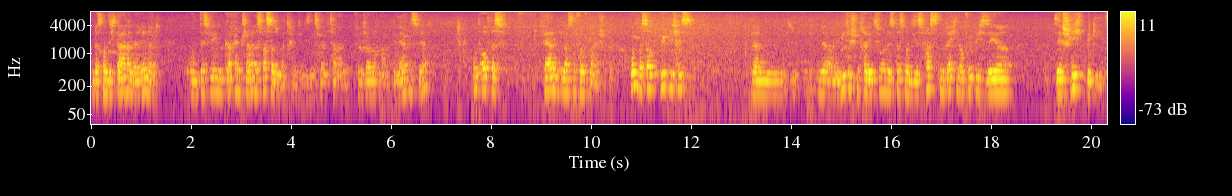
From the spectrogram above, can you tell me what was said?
Und dass man sich daran erinnert und deswegen gar kein klares Wasser sogar trinkt in diesen zwölf Tagen, finde ich auch nochmal bemerkenswert. Und auch das Fernlassen von Fleisch. Und was auch üblich ist, ähm, in der levitischen Tradition ist, dass man dieses Fastenbrechen auch wirklich sehr, sehr schlicht begeht.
